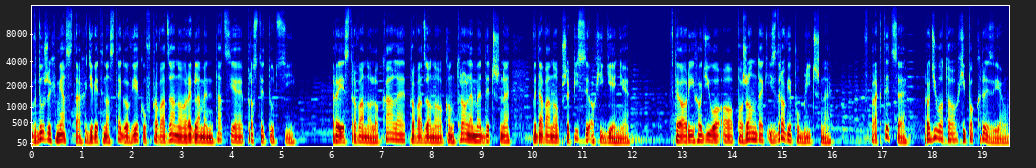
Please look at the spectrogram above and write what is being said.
W dużych miastach XIX wieku wprowadzano reglamentację prostytucji. Rejestrowano lokale, prowadzono kontrole medyczne, wydawano przepisy o higienie. W teorii chodziło o porządek i zdrowie publiczne. W praktyce rodziło to hipokryzję.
